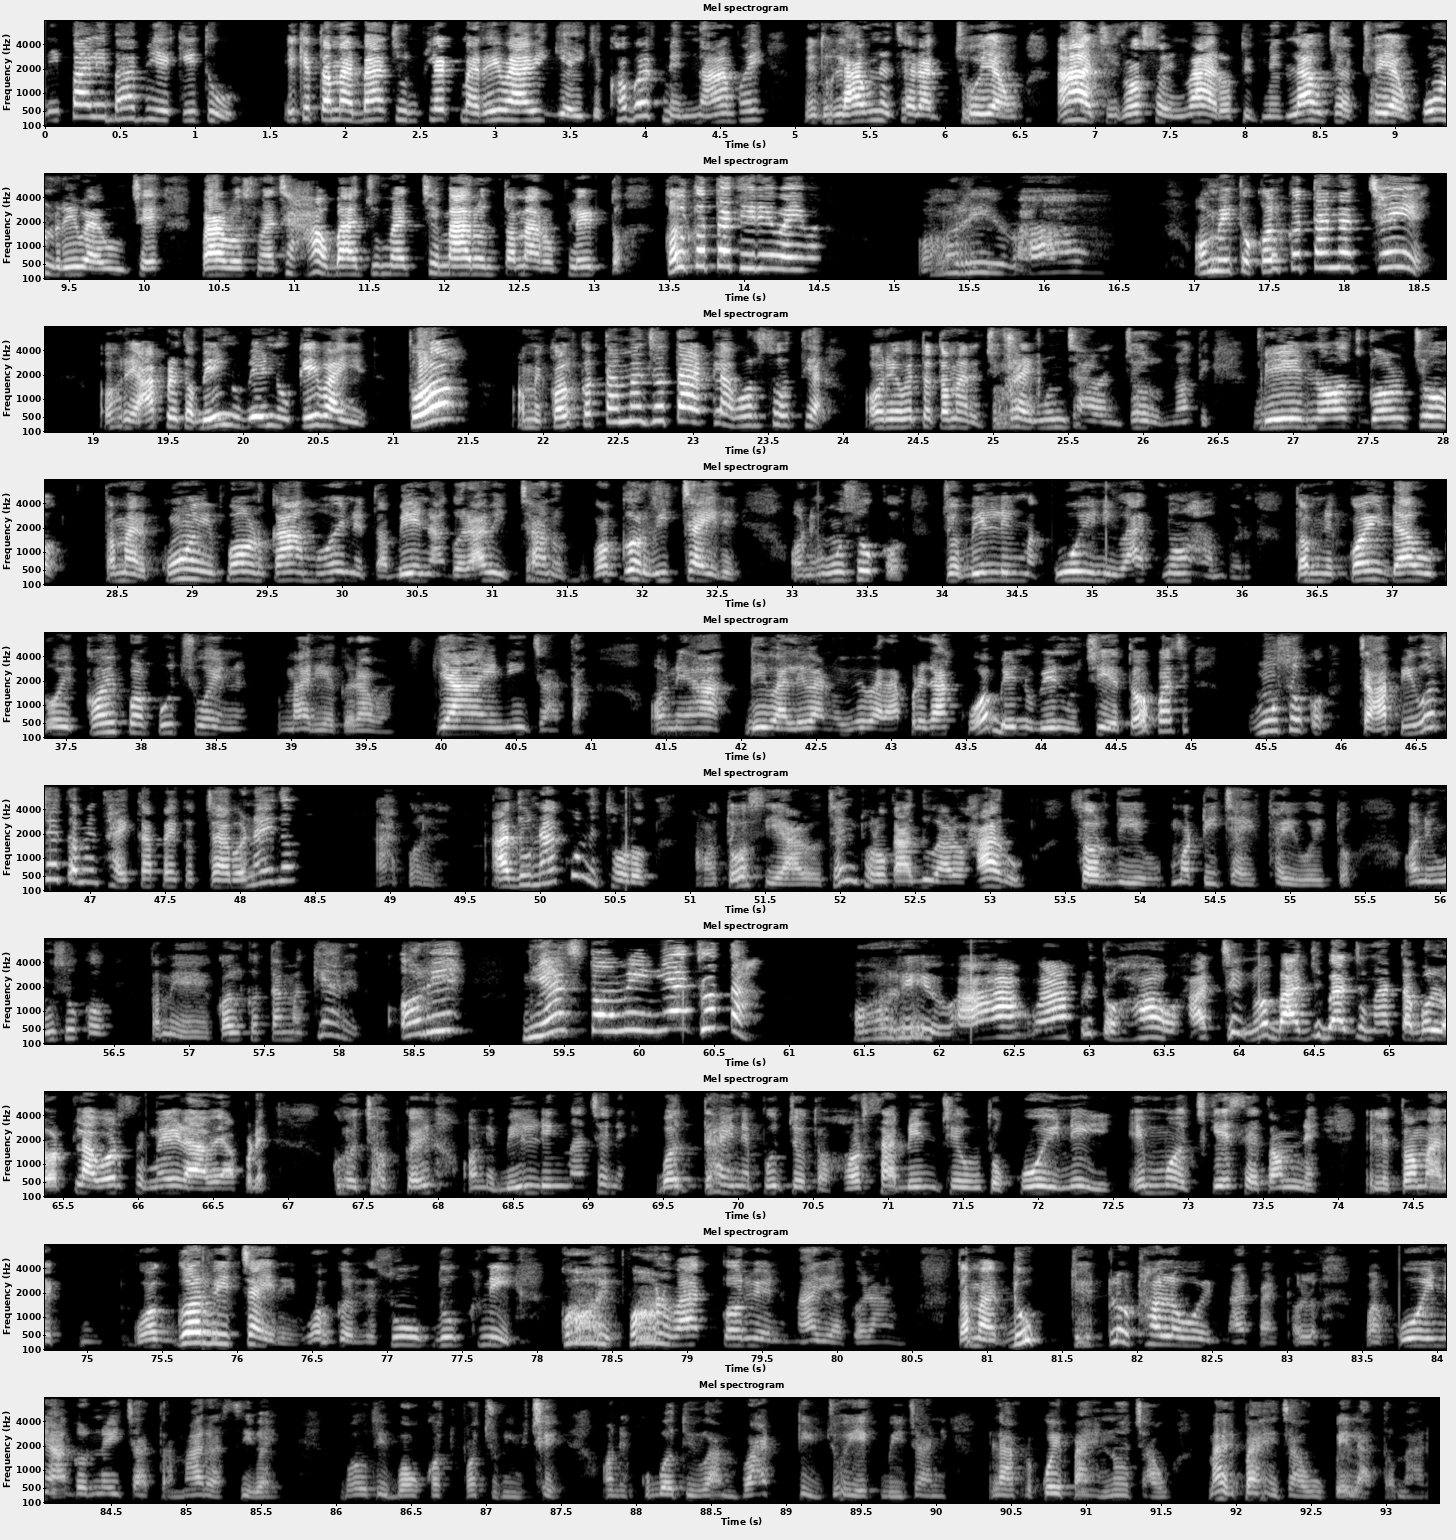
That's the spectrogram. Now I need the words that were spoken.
દીપાલી ભાભીએ કીધું એ કે તમારા બાજુ ફ્લેટમાં રહેવા આવી ગયા કે ખબર ને? ના ભાઈ, મેં તો લાવ ને જરાક જોઈ હા જી રસોઈ વાર હતી મેં લાવ જરાક જોઈ કોણ રહેવા આવ્યું છે? પાડોશમાં છે, હાવ બાજુમાં જ છે મારો ને તમારો ફ્લેટ તો. કલકત્તાથી રહેવા આવ્યા? અરે વાહ! અમે તો કલકત્તાના જ છીએ. અરે આપણે તો બેનું બેનું કહેવાય તો અમે કલકત્તામાં જતા આટલા વર્ષો થયા. અરે હવે તો તમારે જરાય મૂંઝાવાની જરૂર નથી. બેન જ ગણજો. તમારે કોઈ પણ કામ હોય ને તો બેન આગળ આવી જ વગર વિચારે અને હું શું કહું, જો બિલ્ડિંગમાં કોઈની વાત ન સાંભળો, તમને કઈ ડાઉટ હોય, કઈ પણ પૂછવું હોય ને મારી આગળ આવવાનું ક્યાંય નહીં જાતા. અને હા, દેવા લેવાનો વ્યવહાર આપણે રાખવો બેનું બેનું છે તો પછી. હું શું કહું, ચા પીવો છે તમે? થાયકા પાયકો ચા બનાવી દો. હા, ભલે. આદુ નાખું ને થોડોક. હા, તો શિયાળો છે ને, થોડોક આદુ વાળો સારું શરદી મટી જાય, થઈ હોય તો. અને હું શું કહું, તમે કલકત્તામાં ક્યાં રહેતા? અરે, ન્યાસ તો અમે ન્યા જોતા. અરે વાહ વાહ, આપણે તો હાવ હાચે, નો, બાજુ બાજુ માતા, બોલો, આટલા વર્ષે મેળા આવે આપણે. ગજબ કરી, અને બિલ્ડિંગમાં છે ને બધાને પૂછજો તો હર્ષાબેન જેવું તો કોઈ નહીં, એમ જ કહેશે તમને. એટલે તમારે વગર વિચારે વગર સુખ દુઃખની કોઈ પણ વાત કરવી હોય ને મારી આગળ આવવાનું તમારે દુઃખ જેટલું ઠલો હોય મારા મારી પાસે ઠલો પણ કોઈને આગળ નહીં જાતા મારા સિવાય. બધી બહુ કચપચડ્યું છે અને બધું આમ વાટતી જોઈએ એકબીજાની. એટલે આપણે કોઈ પાસે ન જાવું. મારી પાસે જાવું પેલા તમારે.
